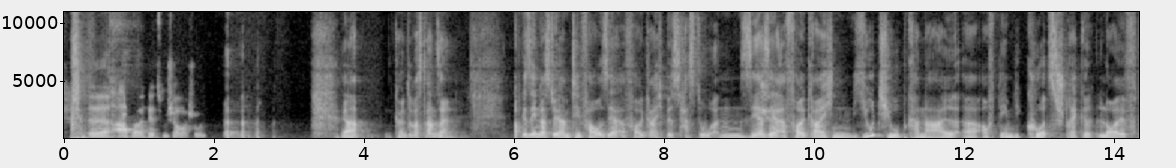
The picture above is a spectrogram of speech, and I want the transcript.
äh, aber der Zuschauer schon. Ja, könnte was dran sein. Abgesehen, dass du ja im TV sehr erfolgreich bist, hast du einen sehr, sehr erfolgreichen YouTube-Kanal, äh, auf dem die Kurzstrecke läuft.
